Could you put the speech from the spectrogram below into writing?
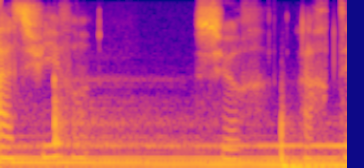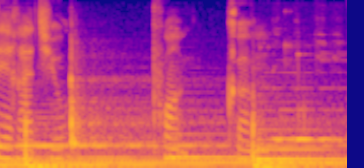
À suivre sur arteradio.com.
